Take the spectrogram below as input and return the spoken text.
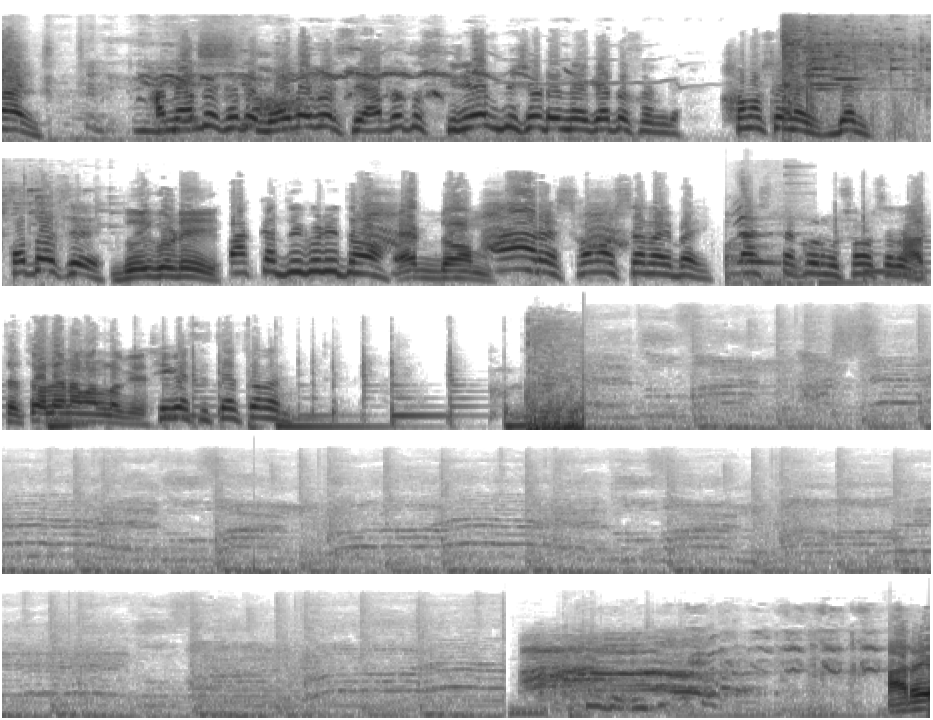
ভাই, আমি আপনার সাথে মজা করছি। আপনি তো সিরিয়াস বিষয়টা নিয়ে গেতেছেন। সমস্যা নাই দেন। কত আছে? দুই কোটি। পাক্কা দুই কোটি তো? একদম। আরে সমস্যা নাই ভাই। কাজটা করব সমস্যা নাই। আচ্ছা চলেন আমার লগে। ঠিক আছে চলেন। আরে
